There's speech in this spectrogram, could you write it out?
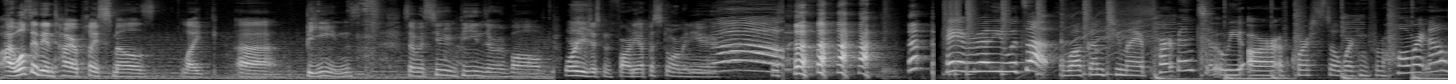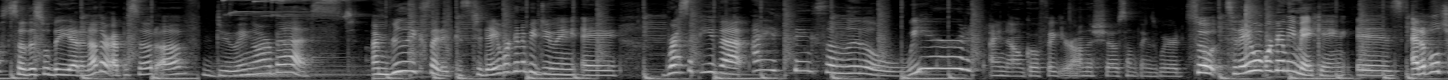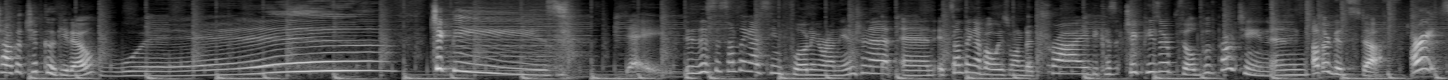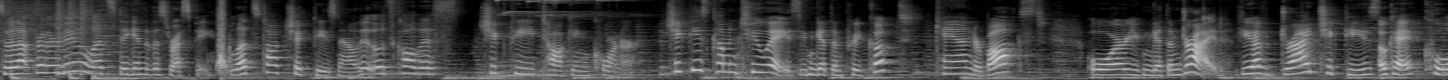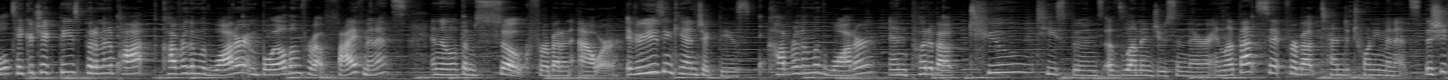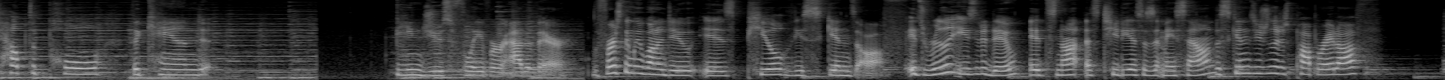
I will say the entire place smells like uh, beans. So I'm assuming beans are involved. Or you've just been farting up a storm in here. Hey everybody, what's up? Welcome to my apartment. We are, of course, still working from home right now, so this will be yet another episode of Doing Our Best. I'm really excited because today we're gonna be doing a recipe that I think's a little weird. I know, go figure on the show something's weird. So today what we're gonna be making is edible chocolate chip cookie dough with chickpeas. Yay. This is something I've seen floating around the internet and it's something I've always wanted to try because chickpeas are filled with protein and other good stuff. All right, so without further ado, let's dig into this recipe. Let's talk chickpeas now. Let's call this chickpea talking corner. Chickpeas come in two ways. You can get them pre-cooked, canned, or boxed or you can get them dried. If you have dried chickpeas, okay, cool. Take your chickpeas, put them in a pot, cover them with water, and boil them for about five minutes and then let them soak for about an hour. If you're using canned chickpeas, cover them with water and put about two teaspoons of lemon juice in there and let that sit for about 10 to 20 minutes. This should help to pull the canned bean juice flavor out of there. The first thing we wanna do is peel the skins off. It's really easy to do. It's not as tedious as it may sound. The skins usually just pop right off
